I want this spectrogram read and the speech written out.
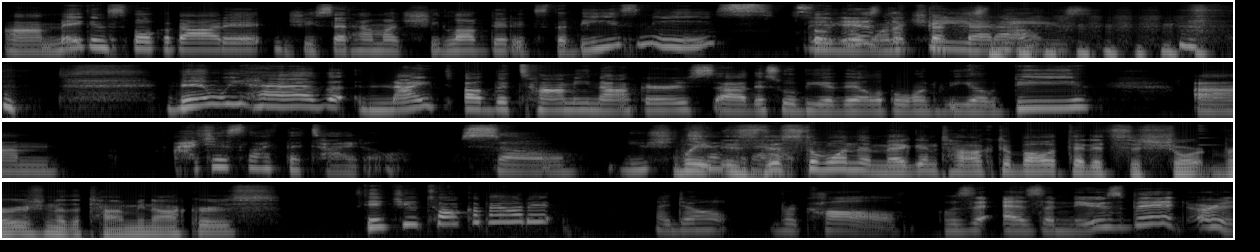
Um, Meagan spoke about it and she said how much she loved it. It's the bee's knees. So you'll want to check that knees. out. then we have Night of the Tommyknockers. Uh, this will be available on VOD. Um, I just like the title. So you should Wait, is this out. the one that Meagan talked about that it's the short version of the Tommy Knockers? Did you talk about it? I don't recall. Was it as a news bit or?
